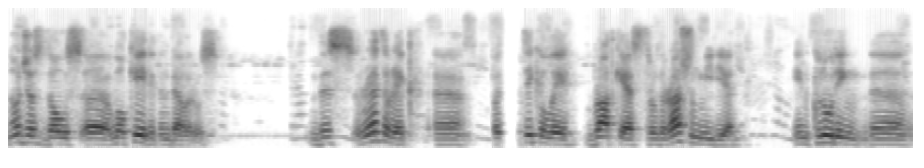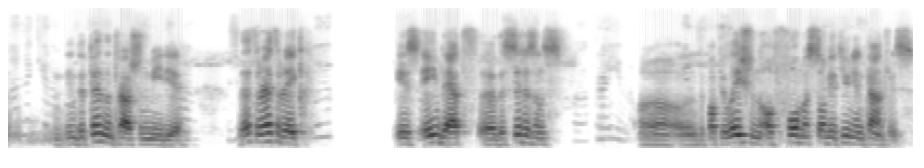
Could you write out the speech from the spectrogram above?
not just those uh, located in Belarus. This rhetoric, uh, particularly broadcast through the Russian media, including uh, independent Russian media, that rhetoric is aimed at uh, the citizens, uh, uh, the population of former Soviet Union countries.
